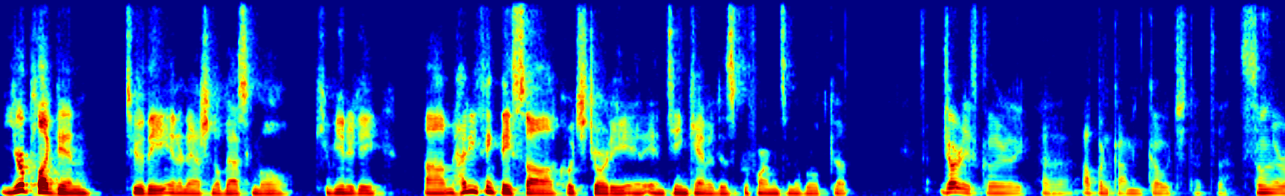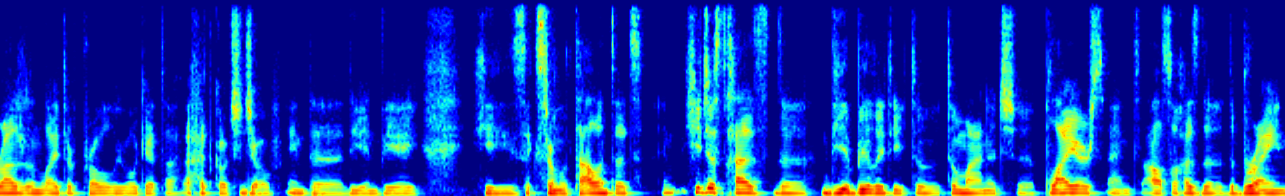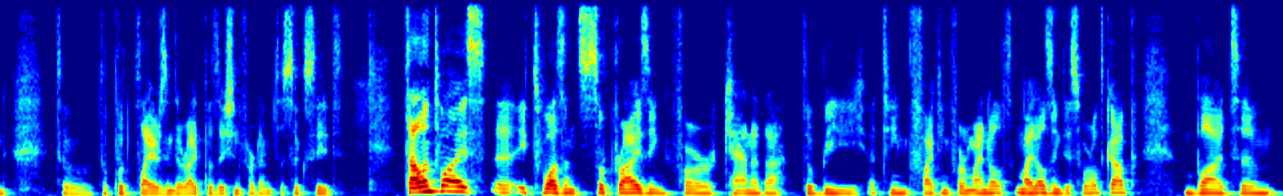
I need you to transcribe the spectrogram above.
You're plugged in to the international basketball community. Um, how do you think they saw Coach Jordi and, and Team Canada's performance in the World Cup? Jordi is clearly an up and coming coach that uh, sooner rather than later probably will get a, a, head coach job in the, the NBA. He's extremely talented and he just has the the ability to to manage uh, players and also has the the brain to to put players in the right position for them to succeed. Talent wise, uh, it wasn't surprising for Canada to be a team fighting for medals medals in this World Cup, but um,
